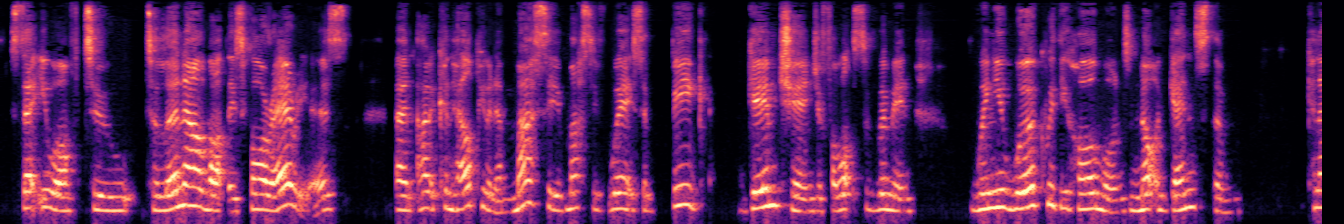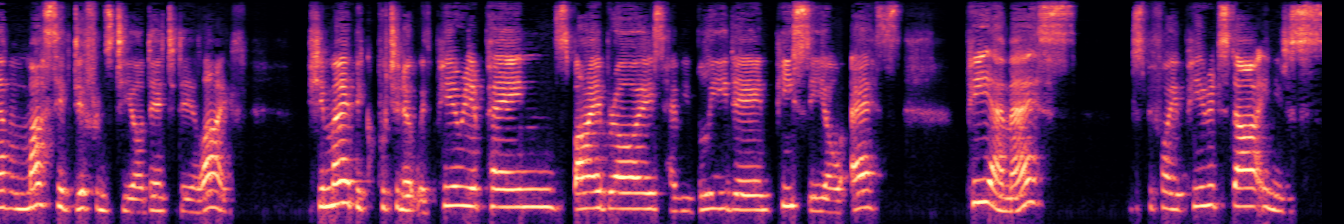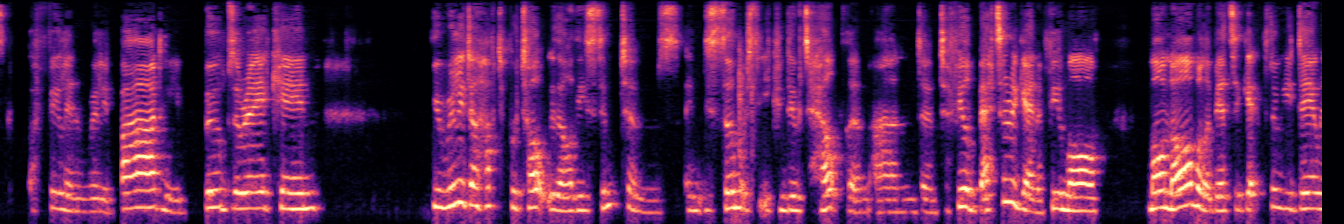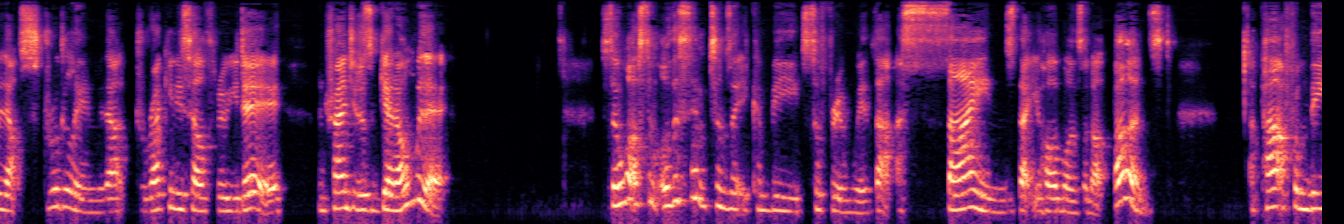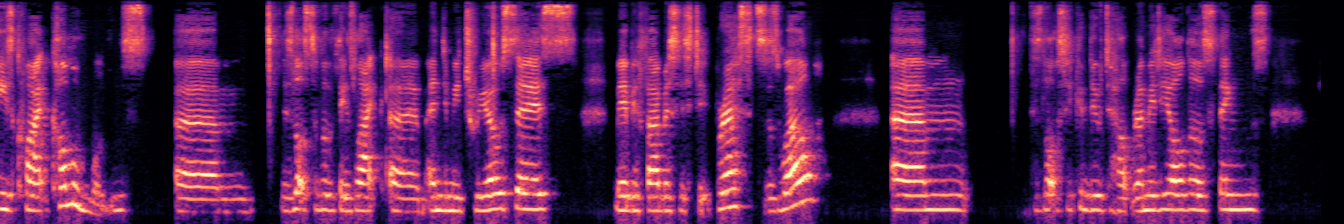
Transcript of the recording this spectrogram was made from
set you off to to learn out about these four areas and how it can help you in a massive, massive way. It's a big game changer for lots of women when you work with your hormones, not against them can have a massive difference to your day-to-day life. She may be putting up with period pains, fibroids, heavy bleeding, PCOS, PMS, just before your period starting, you just are feeling really bad and your boobs are aching. You really don't have to put up with all these symptoms, and there's so much that you can do to help them and um, to feel better again and feel more more normal and be able to get through your day without struggling, without dragging yourself through your day and trying to just get on with it. So what are some other symptoms that you can be suffering with that are signs that your hormones are not balanced? Apart from these quite common ones, um, there's lots of other things like um, endometriosis, maybe fibrocystic breasts as well. Um, there's lots you can do to help remedy all those things.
